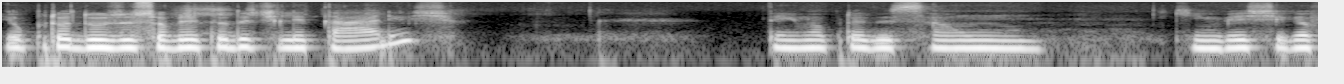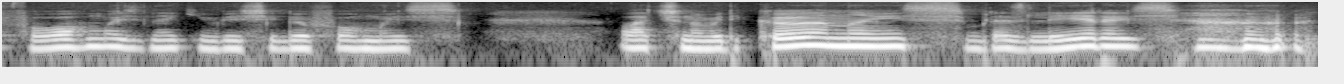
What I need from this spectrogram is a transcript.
eu produzo sobretudo utilitários, tenho uma produção que investiga formas, né, que investiga formas latino-americanas, brasileiras.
